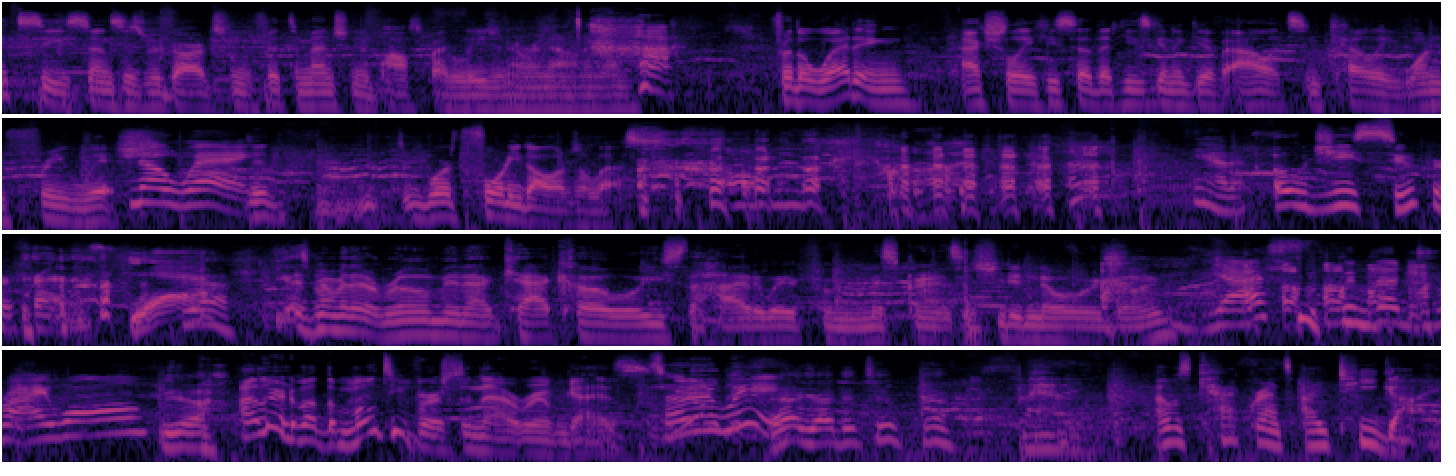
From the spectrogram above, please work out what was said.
And Mxy sends his regards from the fifth dimension. He pops by the Legion every now and again. For the wedding, actually, he said that he's going to give Alex and Kelly one free wish. No way. It- worth $40 or less. oh, my God. Yeah, the OG super friends. Yeah. You guys remember that room in that CatCo where we used to hide away from Miss Grant so she didn't know what we were doing? Yes, with the drywall. Yeah. I learned about the multiverse in that room, guys. So did we. Yeah, yeah, I did too. Yeah. Man, I was Cat Grant's IT guy.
